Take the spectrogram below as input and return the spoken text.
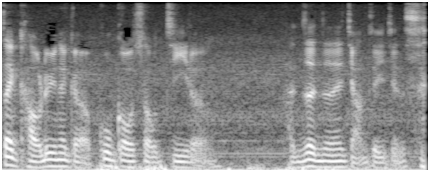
在考虑那个 Google 手机了，很认真的讲这一件事。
